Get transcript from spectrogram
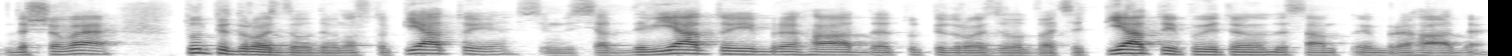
ДШВ тут підрозділи 95-ї, 79-ї бригади, тут підрозділи 25-ї повітряно-десантної бригади.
